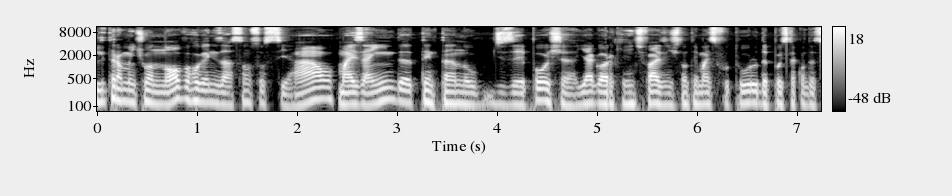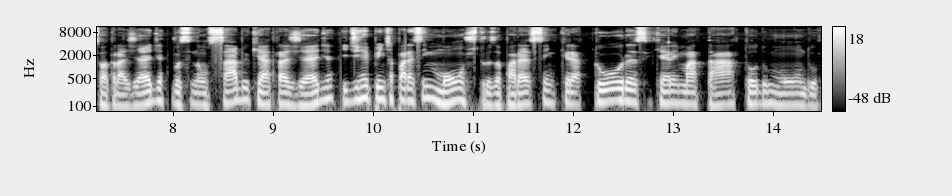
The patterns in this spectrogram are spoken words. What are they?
literalmente uma nova organização social, mas ainda tentando dizer, poxa, e agora o que a gente faz? A gente não tem mais futuro depois que aconteceu a tragédia. Você não sabe o que é a tragédia e de repente aparecem monstros, aparecem criaturas que querem matar todo mundo,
